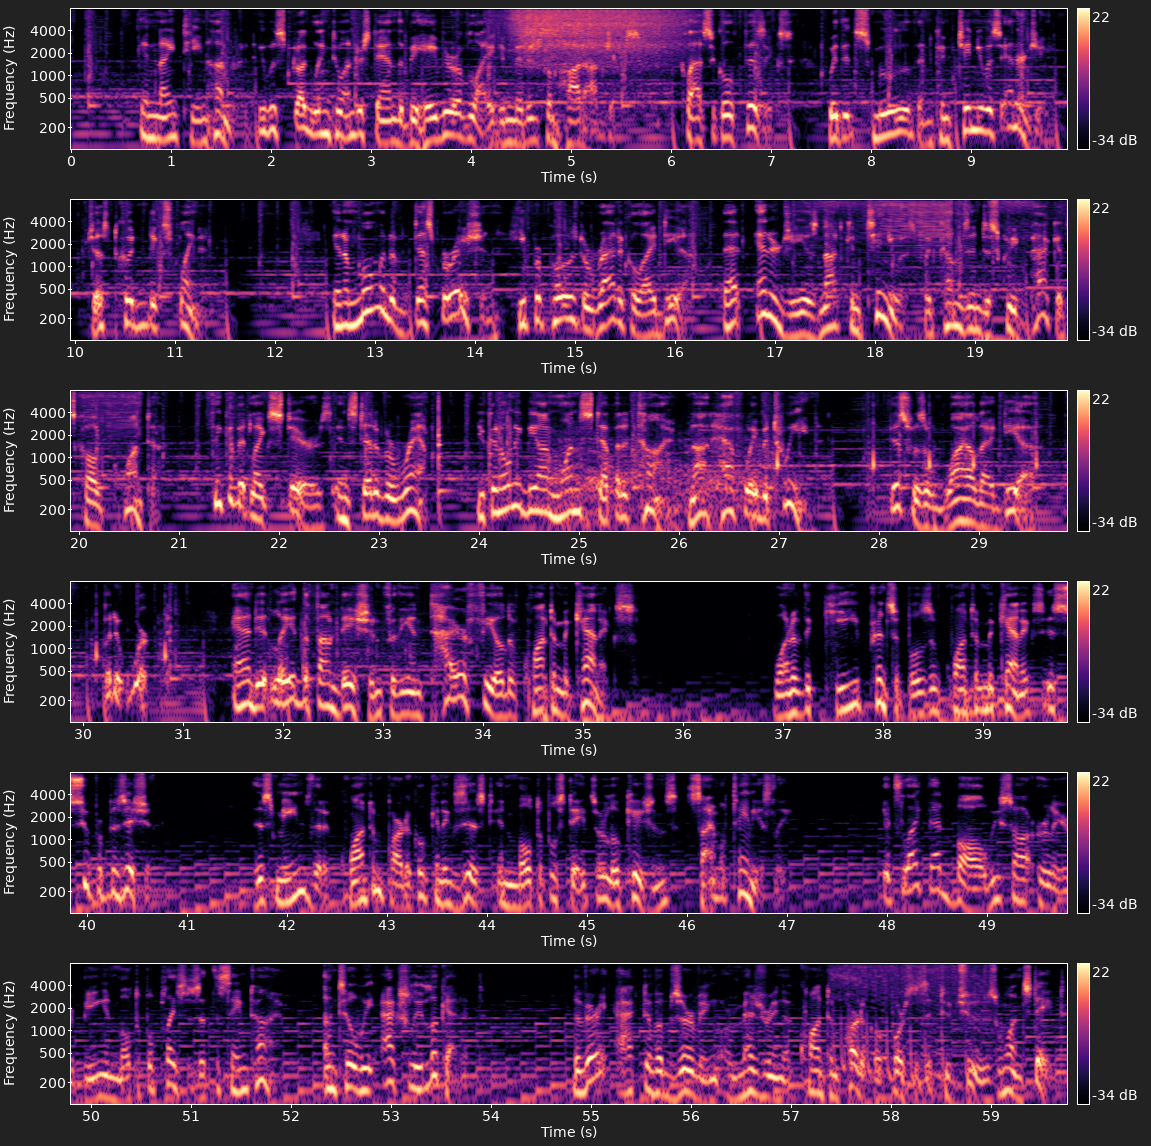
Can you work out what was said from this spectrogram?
In 1900, he was struggling to understand the behavior of light emitted from hot objects. Classical physics, with its smooth and continuous energy, just couldn't explain it. In a moment of desperation, he proposed a radical idea that energy is not continuous but comes in discrete packets called quanta. Think of it like stairs instead of a ramp. You can only be on one step at a time, not halfway between. This was a wild idea, but it worked. And it laid the foundation for the entire field of quantum mechanics. One of the key principles of quantum mechanics is superposition. This means that a quantum particle can exist in multiple states or locations simultaneously. It's like that ball we saw earlier being in multiple places at the same time, until we actually look at it. The very act of observing or measuring a quantum particle forces it to choose one state.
